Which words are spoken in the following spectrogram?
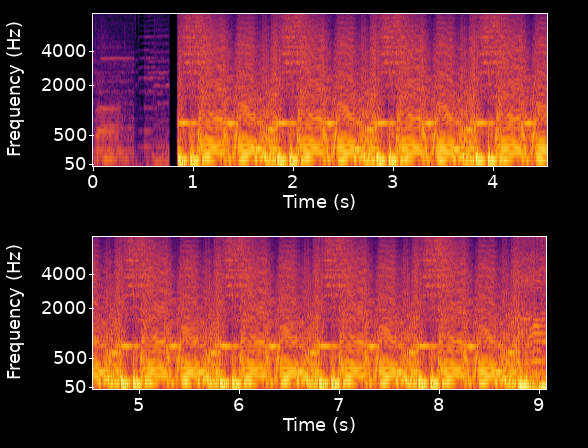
بغاه آه.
